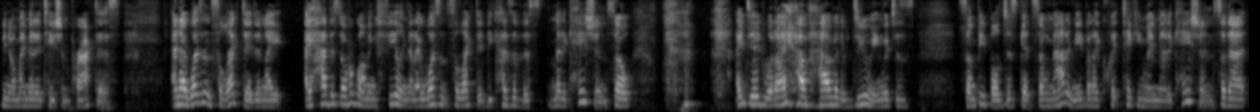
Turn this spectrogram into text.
you know, my meditation practice. And I wasn't selected and I I had this overwhelming feeling that I wasn't selected because of this medication. So I did what I have habit of doing, which is some people just get so mad at me, but I quit taking my medication so that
